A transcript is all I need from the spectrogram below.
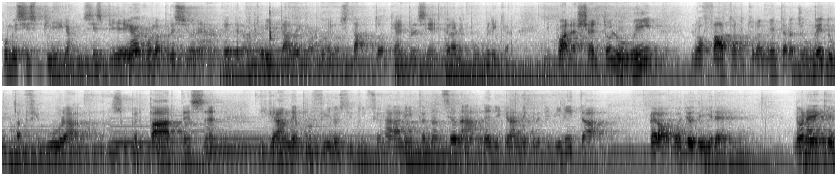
Come si spiega? Si spiega con la pressione anche dell'autorità del capo dello Stato, che è il Presidente della Repubblica, il quale ha scelto lui, lo ha fatto naturalmente a ragion veduta, figura super partes di grande profilo istituzionale, internazionale, di grande credibilità, però voglio dire, non è, che,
